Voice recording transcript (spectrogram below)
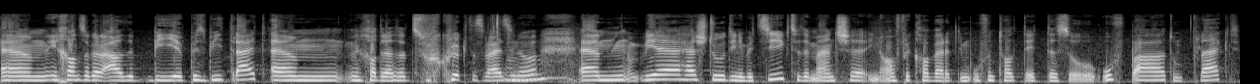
Ähm, ich habe sogar auch dabei etwas beitragen. Ähm, ich habe dir also zugeschaut, das weiß ich mhm. noch. Ähm, wie hast du deine Beziehung zu den Menschen in Afrika während dem Aufenthalt dort so aufgebaut und gepflegt?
